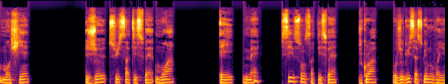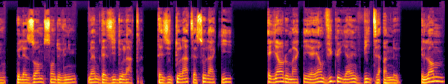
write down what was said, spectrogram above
mon chien, je suis satisfait, moi et mais. S'ils sont satisfaits, je crois, aujourd'hui, c'est ce que nous voyons, que les hommes sont devenus même des idolâtres. Des idolâtres, c'est ceux-là qui, ayant remarqué, ayant vu qu'il y a un vide en eux, l'homme,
